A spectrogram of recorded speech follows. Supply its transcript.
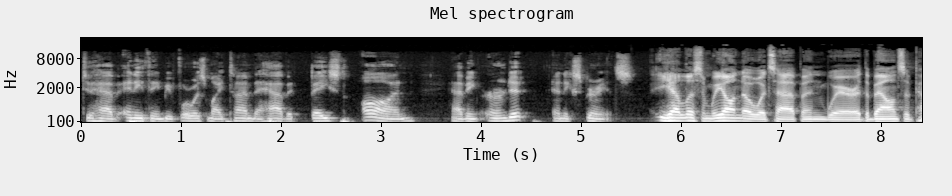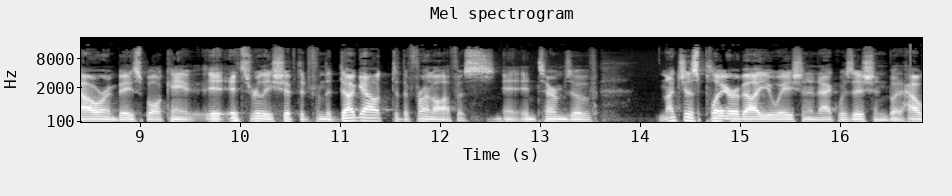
to have anything before it was my time to have it based on having earned it and experience. Yeah, listen, we all know what's happened where the balance of power in baseball came. It, it's really shifted from the dugout to the front office mm-hmm. in, in terms of not just player evaluation and acquisition, but how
